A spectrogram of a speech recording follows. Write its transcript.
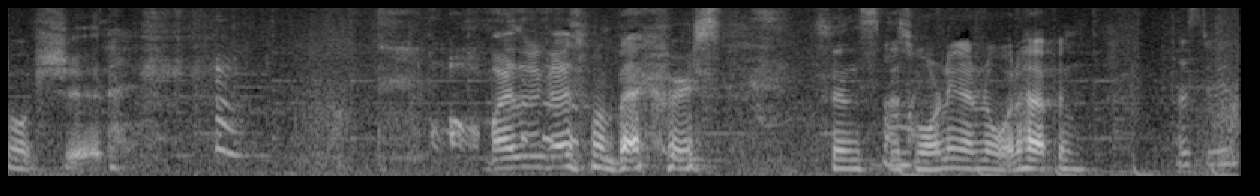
Oh shit. oh, by the way, guys, my back hurts since Not this morning. I don't know what happened. Let's do it.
